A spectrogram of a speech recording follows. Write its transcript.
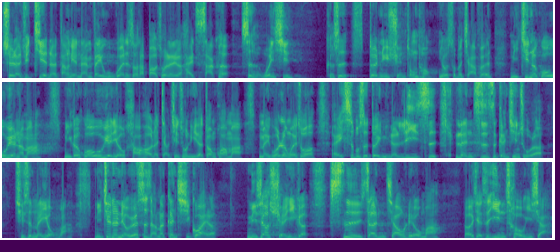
虽然去见了当年南非武官的时候，他抱出来那个孩子沙克是很温馨，可是对你选总统有什么加分？你进了国务院了吗？你跟国务院有好好的讲清楚你的状况吗？美国认为说，哎，是不是对你的历史认知是更清楚了？其实没有嘛。你见了纽约市长，那更奇怪了。你是要选一个市政交流吗？而且是应酬一下。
